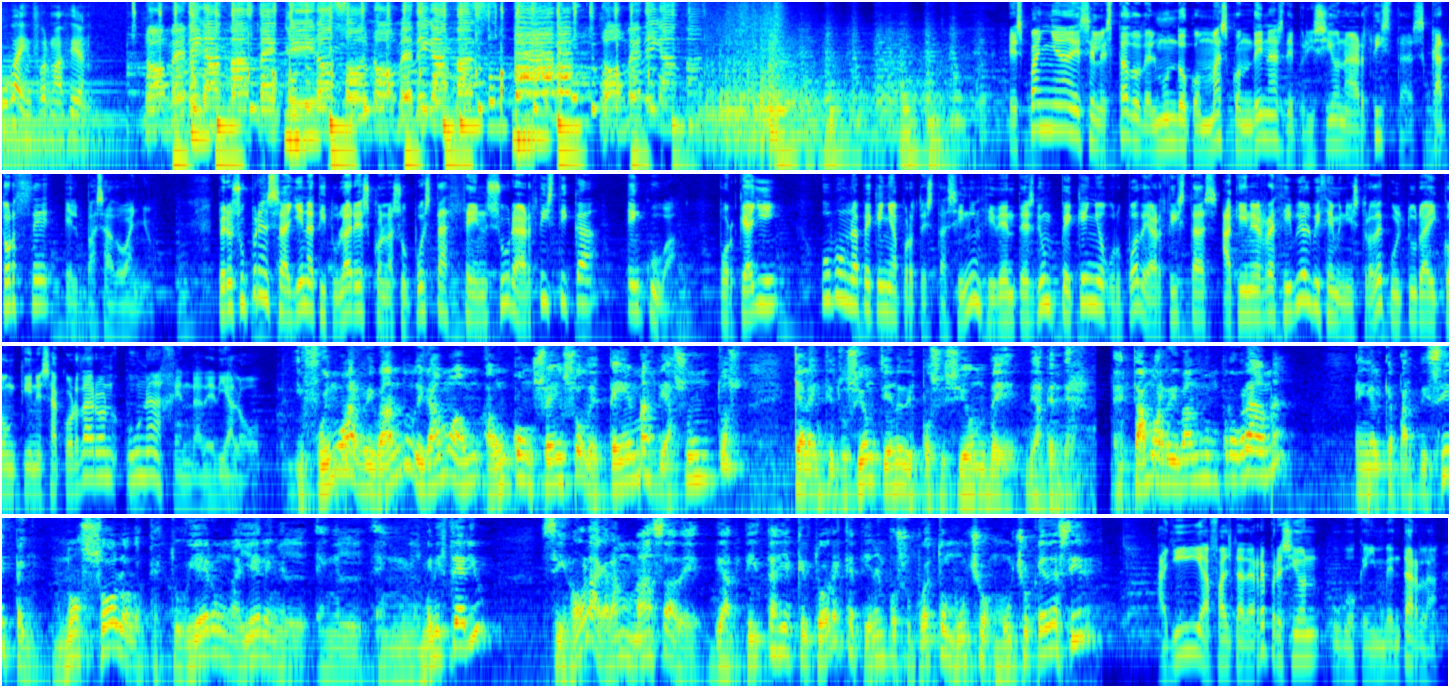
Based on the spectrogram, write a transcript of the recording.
Cuba Información. No me digan más mentiroso, no me digan más, no me digan más. España es el estado del mundo con más condenas de prisión a artistas, 14 el pasado año. Pero su prensa llena titulares con la supuesta censura artística en Cuba, porque allí hubo una pequeña protesta sin incidentes de un pequeño grupo de artistas a quienes recibió el viceministro de Cultura y con quienes acordaron una agenda de diálogo. Y fuimos arribando, digamos, a un, a un consenso de temas, de asuntos que la institución tiene disposición de, de atender. Estamos arribando un programa en el que participen no solo los que estuvieron ayer en el, en el, en el ministerio, sino la gran masa de, de, artistas y escritores que tienen, por supuesto, mucho, mucho que decir. Allí, a falta de represión, hubo que inventarla.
